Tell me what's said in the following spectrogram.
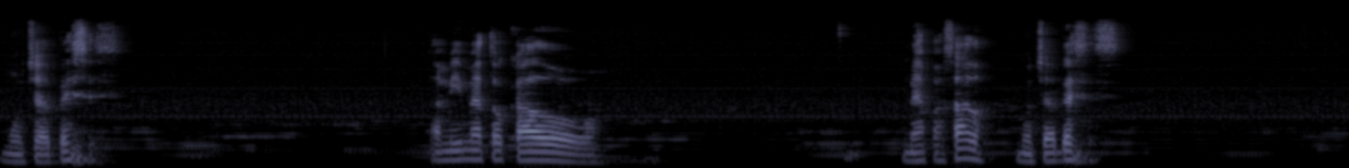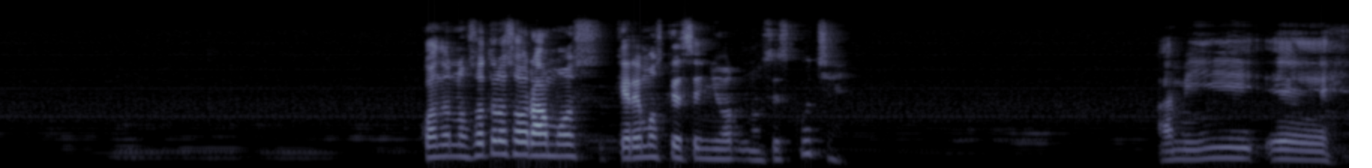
Muchas veces. A mí me ha tocado, me ha pasado muchas veces. Cuando nosotros oramos, queremos que el Señor nos escuche. A mí, eh,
